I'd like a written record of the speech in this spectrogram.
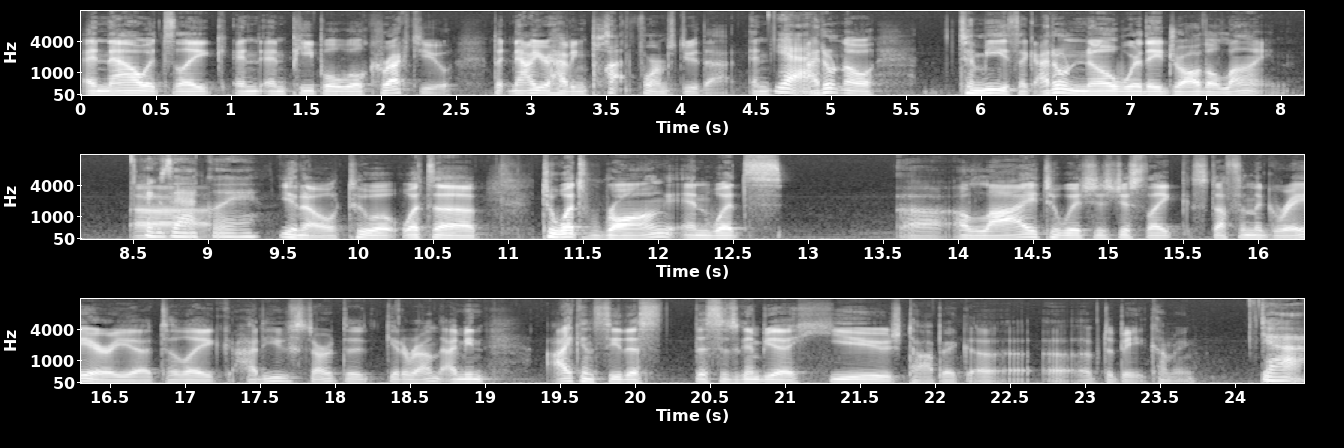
and now it's like and and people will correct you. But now you're having platforms do that, and Yeah. I don't know. To me, it's like I don't know where they draw the line uh, exactly. you know, to a, what's a to what's wrong and what's uh, a lie to which is just like stuff in the gray area to like how do you start to get around that? I mean, I can see this. This is going to be a huge topic uh, uh, of debate coming. Yeah,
